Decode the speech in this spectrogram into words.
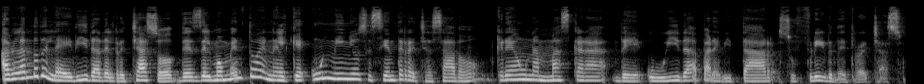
Hablando de la herida del rechazo, desde el momento en el que un niño se siente rechazado, crea una máscara de huida para evitar sufrir de rechazo.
